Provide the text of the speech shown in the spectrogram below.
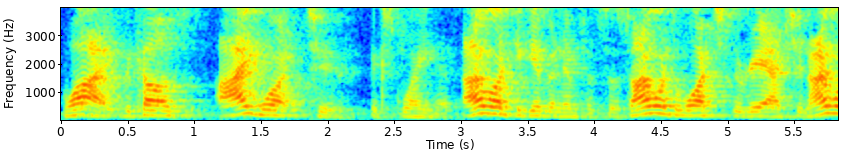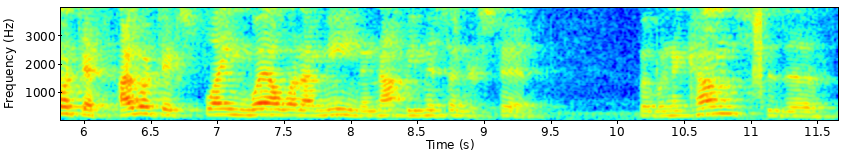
why? Because I want to explain it. I want to give an emphasis. I want to watch the reaction. I want to, I want to explain well what I mean and not be misunderstood. But when it comes to the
